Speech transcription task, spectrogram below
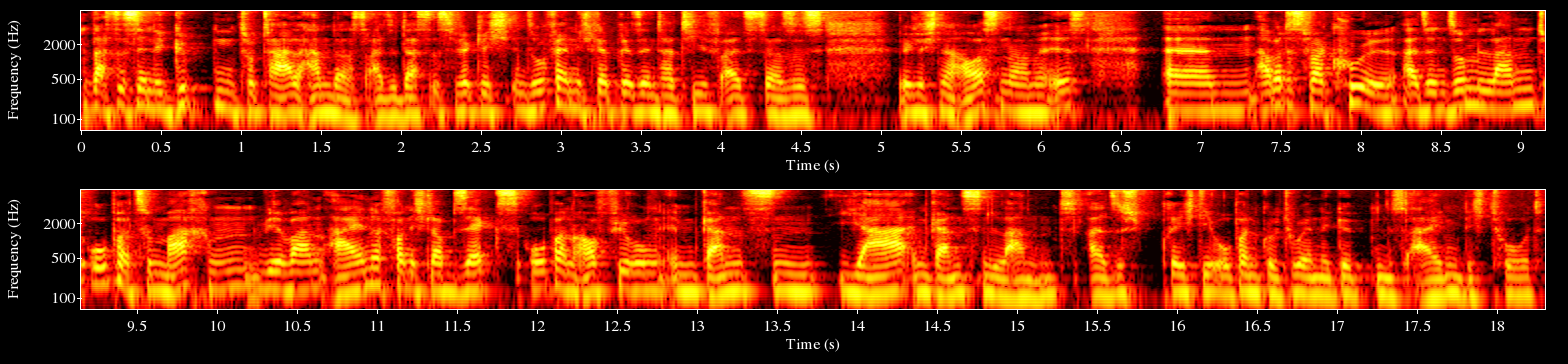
Das ist in Ägypten total anders. Also das ist wirklich insofern nicht repräsentativ, als dass es wirklich eine Ausnahme ist. Ähm, aber das war cool. Also in so einem Land Oper zu machen. Wir waren eine von, ich glaube, sechs Opernaufführungen im ganzen Jahr, im ganzen Land. Also sprich, die Opernkultur in Ägypten ist eigentlich tot.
